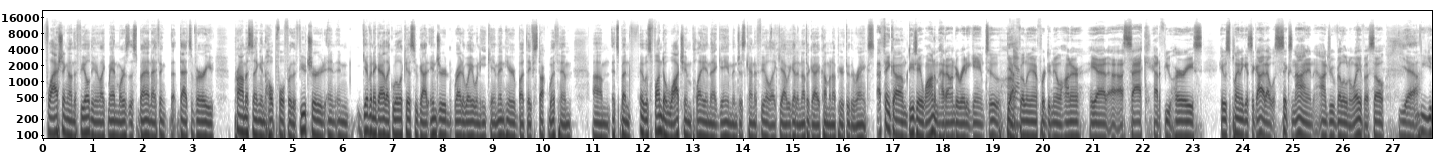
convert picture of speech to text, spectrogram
flashing on the field and you're like, man, where's this been? I think that that's very promising and hopeful for the future. And, and given a guy like Willekes who got injured right away when he came in here, but they've stuck with him. Um, it's been it was fun to watch him play in that game and just kind of feel like, yeah, we got another guy coming up here through the ranks. I think um, DJ Wonnum had an underrated game too. Yeah. Uh, Yeah. filling in for Danielle Hunter. He had a, a sack, had a few hurries. He was playing against a guy that was six nine and Andrew Villanueva. So Yeah. you,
